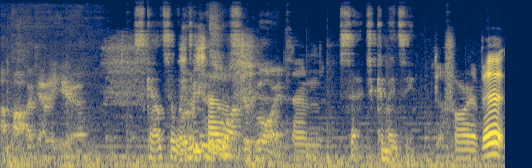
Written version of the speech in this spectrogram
Apothecary here. Scouts Let's awaiting have orders. Them Search commencing. Go forward a bit.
